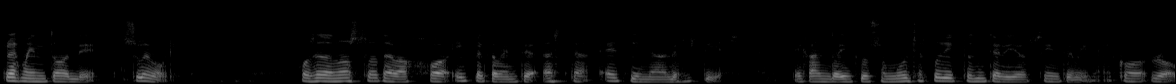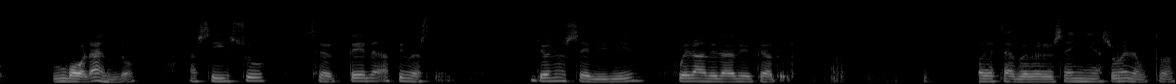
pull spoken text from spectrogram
fragmento de su memoria. José Donoso trabajó impecablemente hasta el final de sus días, dejando incluso muchos proyectos literarios sin terminar, corroborando así su certera afirmación. Yo no sé vivir fuera de la literatura. Hoy esta breve reseña sobre el autor,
